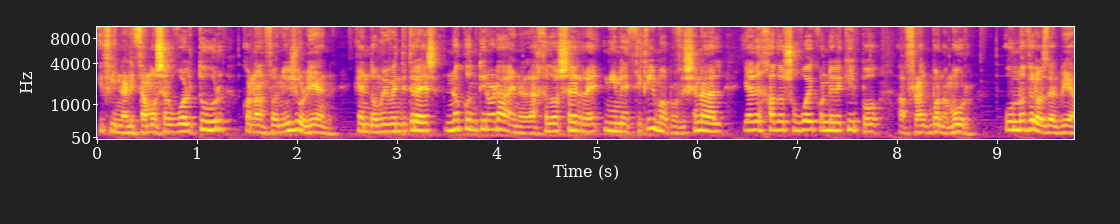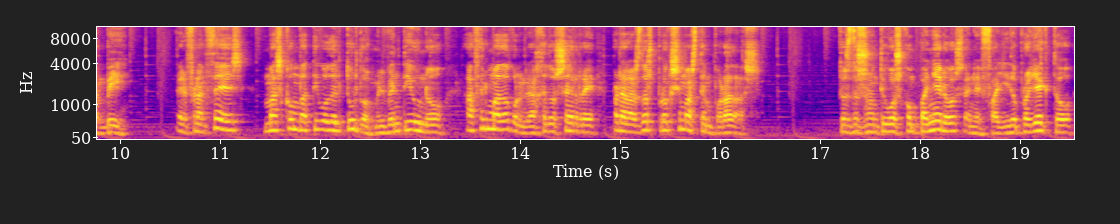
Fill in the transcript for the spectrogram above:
Y finalizamos el World Tour con Anthony Julien, que en 2023 no continuará en el AG2R ni en el ciclismo profesional y ha dejado su hueco en el equipo a Frank Bonamour, uno de los del B&B. El francés, más combativo del Tour 2021, ha firmado con el AG2R para las dos próximas temporadas. Dos de sus antiguos compañeros en el fallido proyecto,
